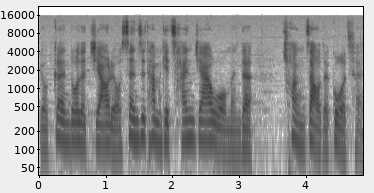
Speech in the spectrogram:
有更多的交流，甚至他们可以参加我们的创造的过程。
